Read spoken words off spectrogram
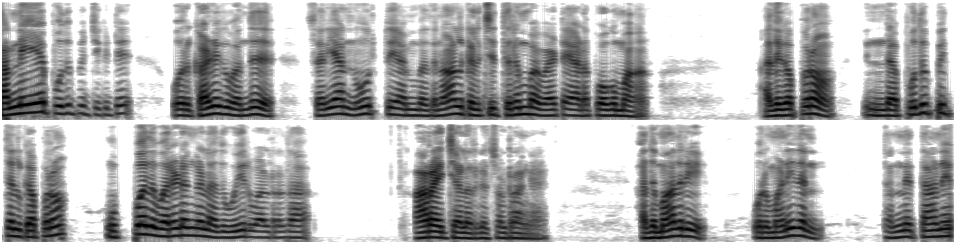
தன்னையே புதுப்பிச்சுக்கிட்டு ஒரு கழுகு வந்து சரியாக நூற்றி ஐம்பது நாள் கழித்து திரும்ப வேட்டையாட போகுமா? அதுக்கப்புறம் இந்த புதுப்பித்தலுக்கு அப்புறம் முப்பது வருடங்கள் அது உயிர் வாழ்கிறதா ஆராய்ச்சியாளர்கள் சொல்கிறாங்க அது மாதிரி ஒரு மனிதன் தன்னைத்தானே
